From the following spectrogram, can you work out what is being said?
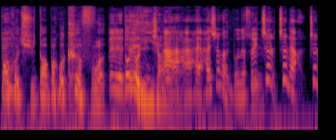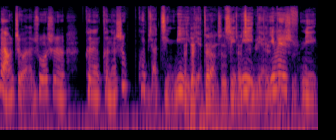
包括渠道，包括客服，对对对，都有影响的啊，还还还是很多的。所以这这两这两者呢，说是可能可能是会比较紧密一点，这两次紧密一点，因为你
